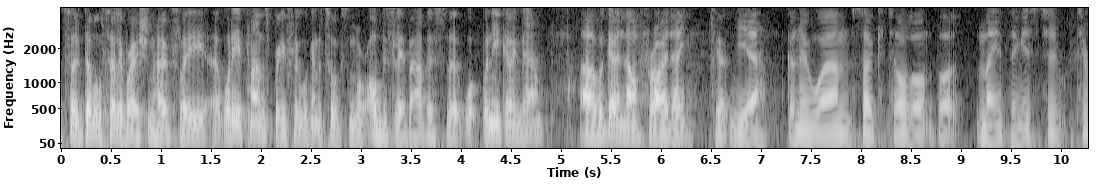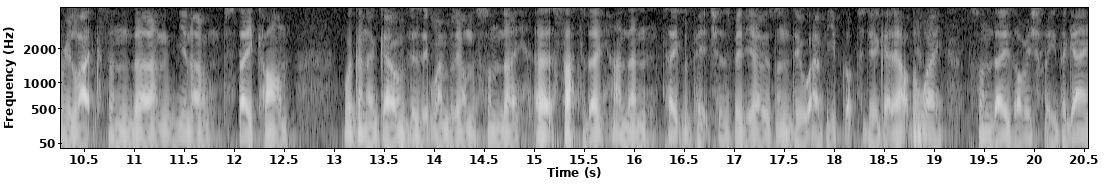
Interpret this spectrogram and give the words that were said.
so double celebration hopefully. Uh, what are your plans briefly? We're going to talk some more obviously about this. Uh, wh- when are you going down? Uh, we're going down Friday. Yeah. Yeah, going to um, soak it all up. But main thing is to to relax and um, you know stay calm. We're going to go and visit Wembley on the Sunday, uh, Saturday, and then take the pictures, videos, and do whatever you've got to do, to get it out of the way. Sunday's obviously the game.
